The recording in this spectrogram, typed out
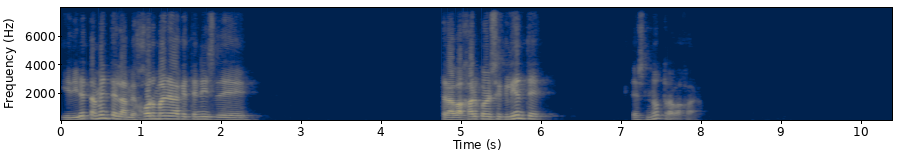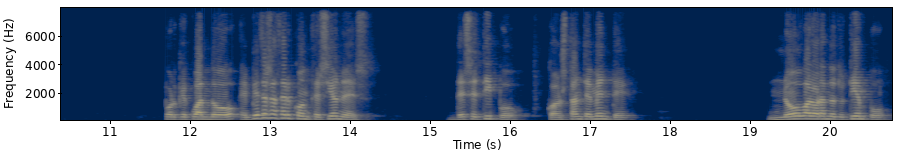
Y directamente la mejor manera que tenéis de trabajar con ese cliente es no trabajar. Porque cuando empiezas a hacer concesiones de ese tipo constantemente, no valorando tu tiempo,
